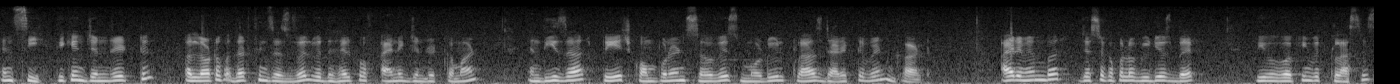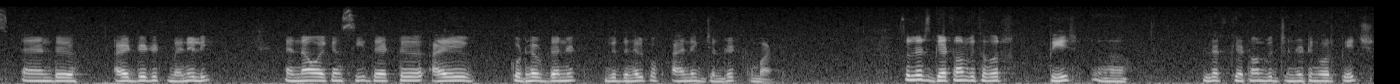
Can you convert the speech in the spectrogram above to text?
And see we can generate a lot of other things as well with the help of ionic generate command and these are page component service module class directive and guard. I remember just a couple of videos back we were working with classes and uh, i did it manually. And now i can see that uh, i could have done it with the help of ionic generate command. So let's get on with our page uh, let's get on with generating our page.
